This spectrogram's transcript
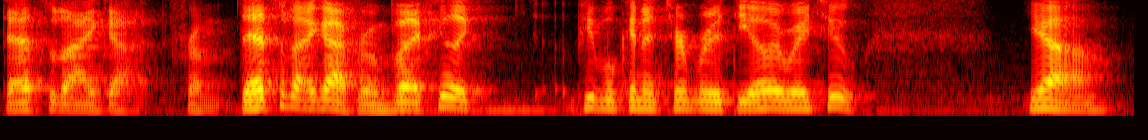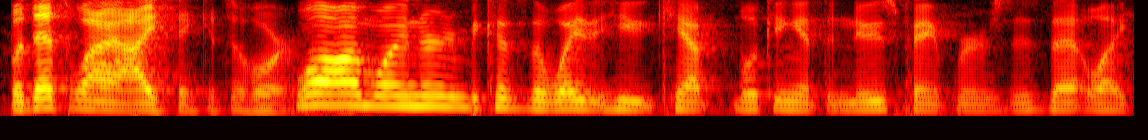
That's what I got from. That's what I got from. But I feel like people can interpret it the other way too. Yeah. But that's why I think it's a horror. Well, movie. I'm wondering because the way that he kept looking at the newspapers is that like,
